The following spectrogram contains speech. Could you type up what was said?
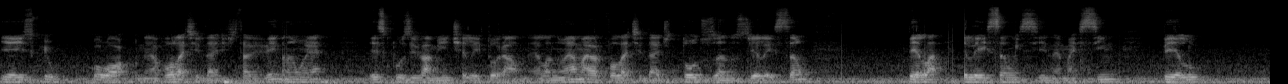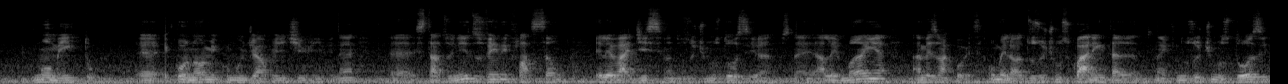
e é isso que eu coloco. Né? A volatilidade que a gente está vivendo não é exclusivamente eleitoral. Né? Ela não é a maior volatilidade de todos os anos de eleição pela eleição em si, né? mas sim pelo momento é, econômico mundial que a gente vive. Né? É, Estados Unidos vendo inflação elevadíssima dos últimos 12 anos. Né? Alemanha, a mesma coisa. Ou melhor, dos últimos 40 anos, né? que nos últimos 12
